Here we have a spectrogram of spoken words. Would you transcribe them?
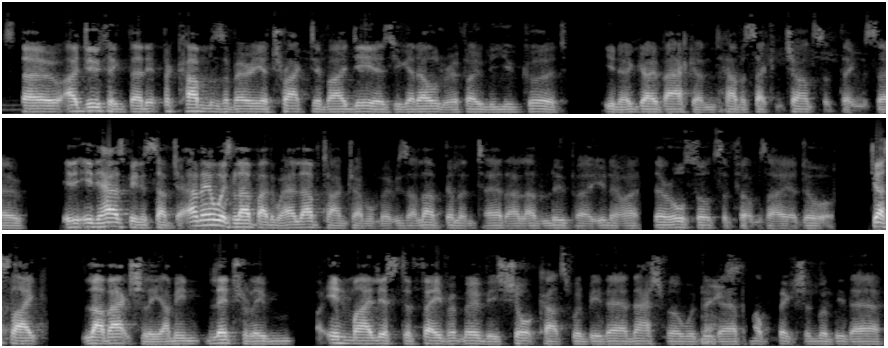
So I do think that it becomes a very attractive idea as you get older if only you could, you know, go back and have a second chance at things. So it, it has been a subject. And I always love, by the way, I love time travel movies. I love Bill and Ted. I love Looper. You know, I, there are all sorts of films I adore. Just like Love Actually. I mean, literally in my list of favorite movies, Short Cuts would be there, Nashville would be Nice. there, Pulp Fiction would be there,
